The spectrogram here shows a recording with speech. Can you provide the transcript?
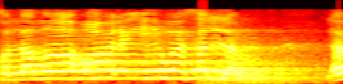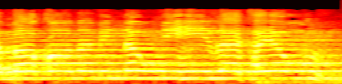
صلى الله عليه وسلم لما قام من نومه ذات يوم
